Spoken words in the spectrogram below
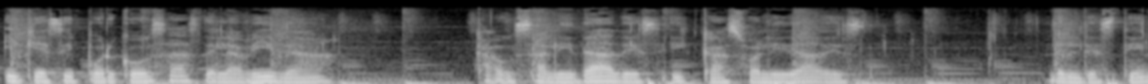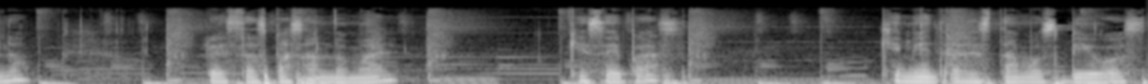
y que si por cosas de la vida causalidades y casualidades del destino, lo estás pasando mal, que sepas que mientras estamos vivos,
